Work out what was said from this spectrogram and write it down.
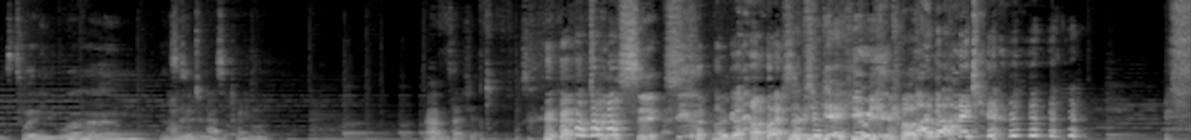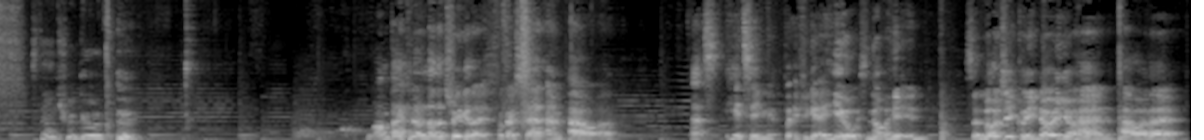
It's 21. That's How's it, it. how's it 21? I haven't touched it. 26. no gosh. No, because you get a heal, you can guard I it. know I can. Stand trigger. Well, I'm banking on another trigger though. If I go stand and power, that's hitting, but if you get a heal, it's not hitting. So logically, knowing your hand, power there.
